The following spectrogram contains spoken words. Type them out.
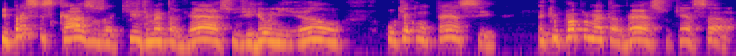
E para esses casos aqui de metaverso, de reunião, o que acontece é que o próprio metaverso, que é essa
